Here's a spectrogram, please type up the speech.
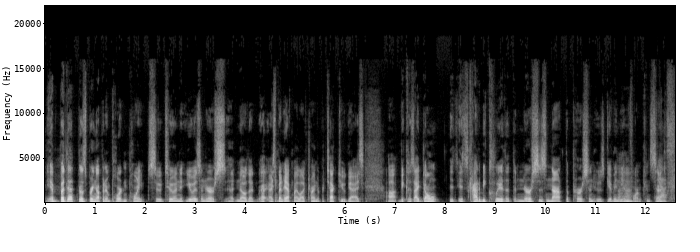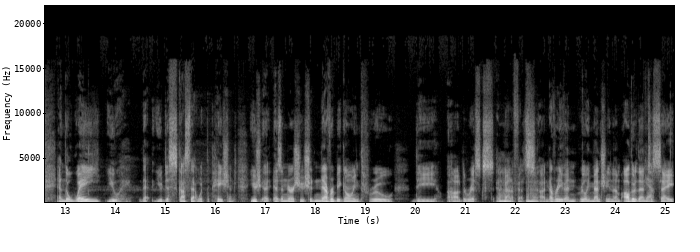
yeah, but that does bring up an important point, Sue, too. And you, as a nurse, uh, know that I, I spent half my life trying to protect you guys uh, because I don't it, has got to be clear that the nurse is not the person who's giving mm-hmm. the informed consent. Yes. And the way you that you discuss that with the patient. You sh- uh, as a nurse, you should never be going through the uh, the risks and mm-hmm. benefits. Mm-hmm. Uh, never even really mentioning them, other than yeah. to say,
